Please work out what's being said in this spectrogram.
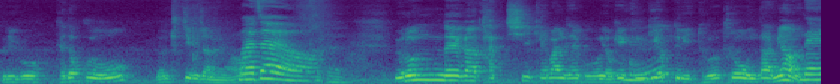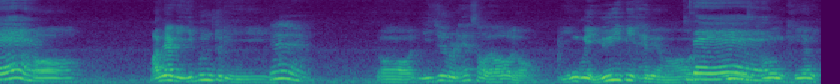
그리고 대덕구 연축지구잖아요. 맞아요. 이런 데가 같이 개발되고 여기 에 음. 공기업들이 들어, 들어온다면 네. 어, 만약에 이분들이 음. 어, 이주를 해서 인구에 유입이 되면 네. 음, 그건 굉장히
